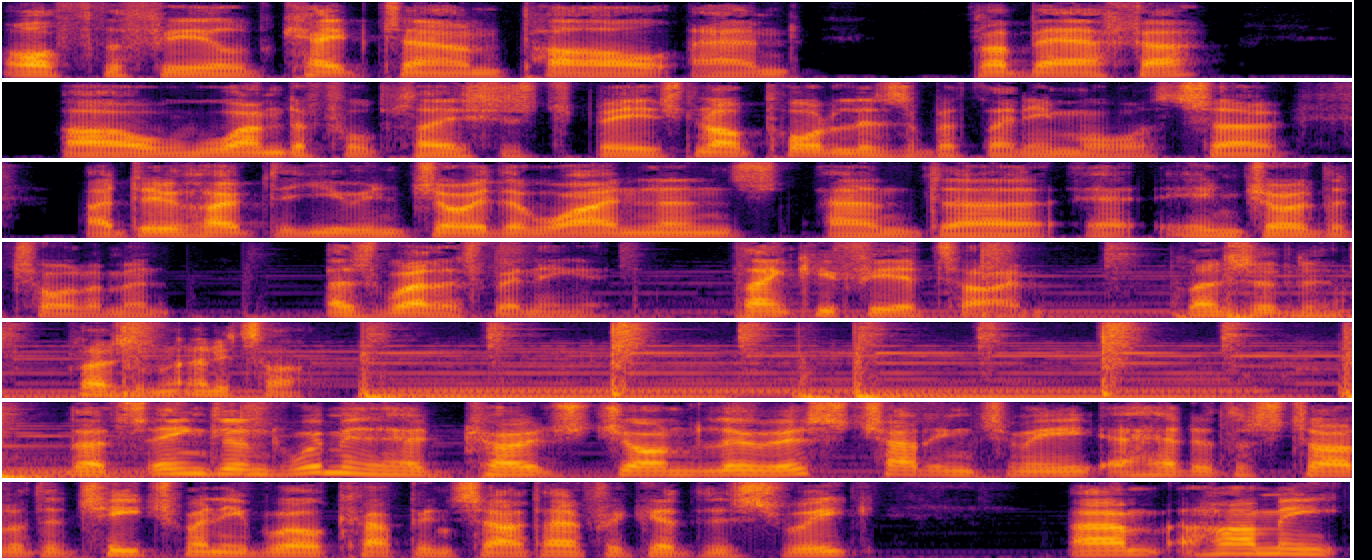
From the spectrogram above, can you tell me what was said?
off the field, Cape Town, Paarl, and Gqeberha are wonderful places to be. It's not Port Elizabeth anymore. So I do hope that you enjoy the Winelands and uh, enjoy the tournament as well as winning it. Thank you for your time. Pleasure, pleasure, anytime. That's England women head coach John Lewis chatting to me ahead of the start of the T20 World Cup in South Africa this week. Um, Harmy,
